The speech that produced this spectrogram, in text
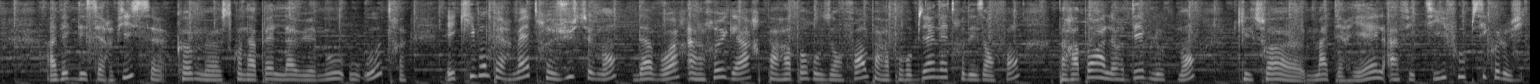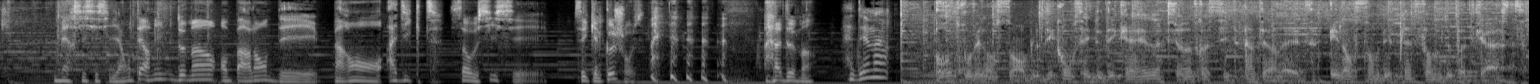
avec des services comme ce qu'on appelle l'AEMO ou autres et qui vont permettre justement d'avoir un regard par rapport aux enfants, par rapport au bien-être des enfants, par rapport à leur développement, qu'il soit matériel, affectif ou psychologique. Merci Cécilia. On termine demain en parlant des parents addicts. Ça aussi, c'est, c'est quelque chose. à demain. À demain. Retrouvez l'ensemble des conseils de DKL sur notre site internet et l'ensemble des plateformes de podcast.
